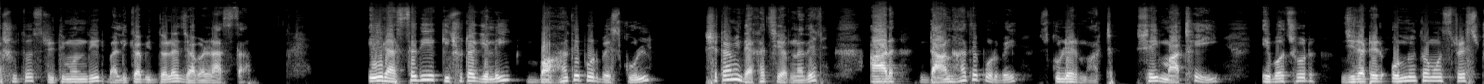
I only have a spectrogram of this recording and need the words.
আশুতোষ স্মৃতিমন্দির বালিকা বিদ্যালয়ে যাবার রাস্তা। এই রাস্তা দিয়ে কিছুটা গেলেই বাঁ হাতে পড়বে স্কুল, সেটা আমি দেখাচ্ছি আপনাদের, আর ডান হাতে পড়বে স্কুলের মাঠ। সেই মাঠেই এবছর জিরাটের অন্যতম শ্রেষ্ঠ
